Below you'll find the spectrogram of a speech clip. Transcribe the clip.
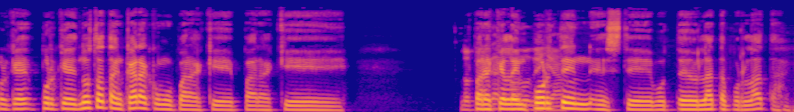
Porque, porque no está tan cara como para que, para que, Lo para que la importen este bote- lata por lata.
